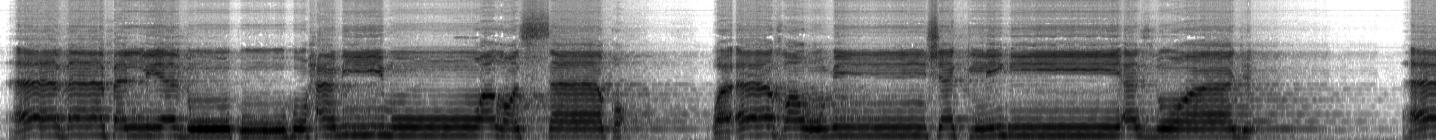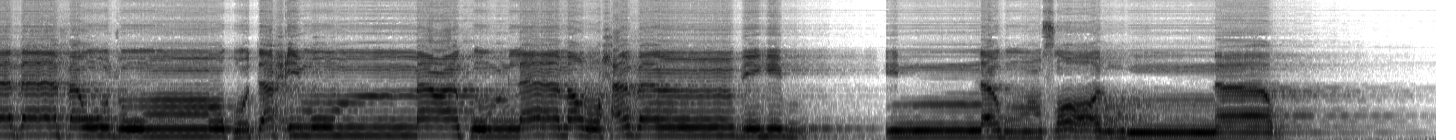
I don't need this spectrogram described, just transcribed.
هذا فليذوقوه حميم وغساق وآخر من شكله أزواج. هذا فوج مقتحم معكم لا مرحبا بهم إنهم صالوا النار.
